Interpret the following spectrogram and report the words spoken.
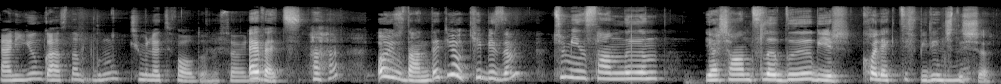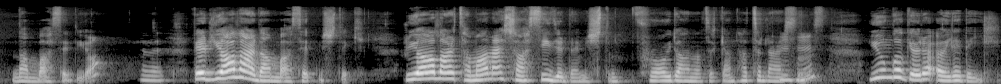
Yani Jung aslında bunun kümülatif olduğunu söylüyor. Evet. O yüzden de diyor ki bizim tüm insanlığın yaşantıladığı bir kolektif bilinç dışından bahsediyor. Evet. Ve rüyalardan bahsetmiştik. Rüyalar tamamen şahsidir demiştim Freud'u anlatırken hatırlarsınız. Jung'a göre öyle değil.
